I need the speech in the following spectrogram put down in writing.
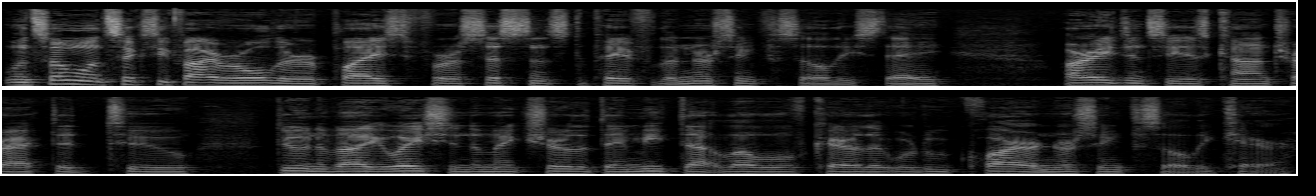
When someone 65 or older applies for assistance to pay for their nursing facility stay, our agency is contracted to do an evaluation to make sure that they meet that level of care that would require nursing facility care.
